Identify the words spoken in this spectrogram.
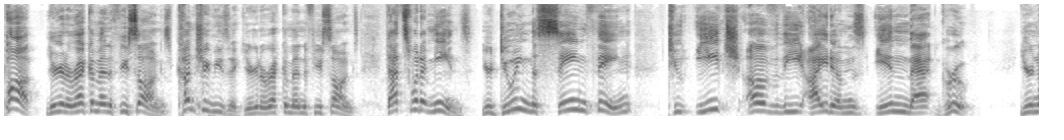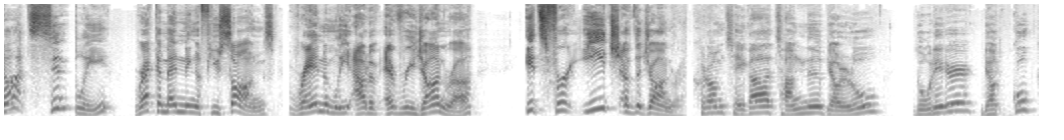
Pop, you're going to recommend a few songs. Country music, you're going to recommend a few songs. That's what it means. You're doing the same thing to each of the items in that group. You're not simply recommending a few songs randomly out of every genre. It's for each of the genre. 그럼 제가 장르별로 노래를 몇 곡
